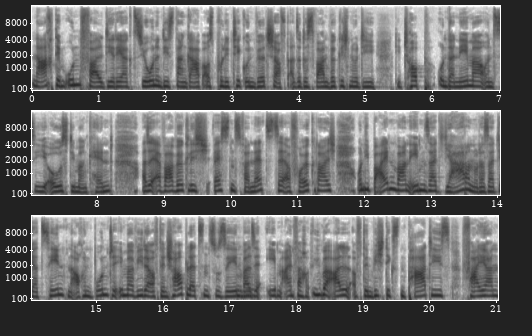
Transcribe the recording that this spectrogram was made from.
nach dem Unfall die Reaktionen, die es dann gab aus Politik und Wirtschaft. Also das waren wirklich nur die, die Top-Unternehmer Unternehmer und CEOs, die man kennt. Also er war wirklich bestens vernetzt, sehr erfolgreich. Und die beiden waren eben seit Jahren oder seit Jahrzehnten auch in Bunte immer wieder auf den Schauplätzen zu sehen, mhm. weil sie eben einfach überall auf den wichtigsten Partys, Feiern,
